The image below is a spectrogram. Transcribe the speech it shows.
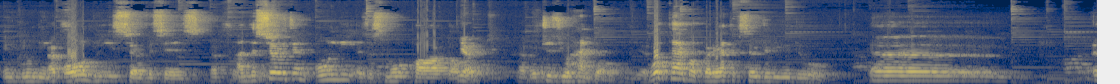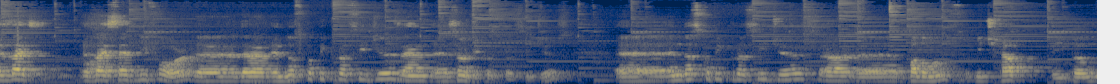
including Absolutely. all these services, Absolutely. and the surgeon only is a small part of yeah. it, Absolutely. which is you handle. Yeah. What type of bariatric surgery you do? Uh, as I as I said before, uh, there are endoscopic procedures and uh, surgical procedures. Uh, endoscopic procedures are uh, balloons which help people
